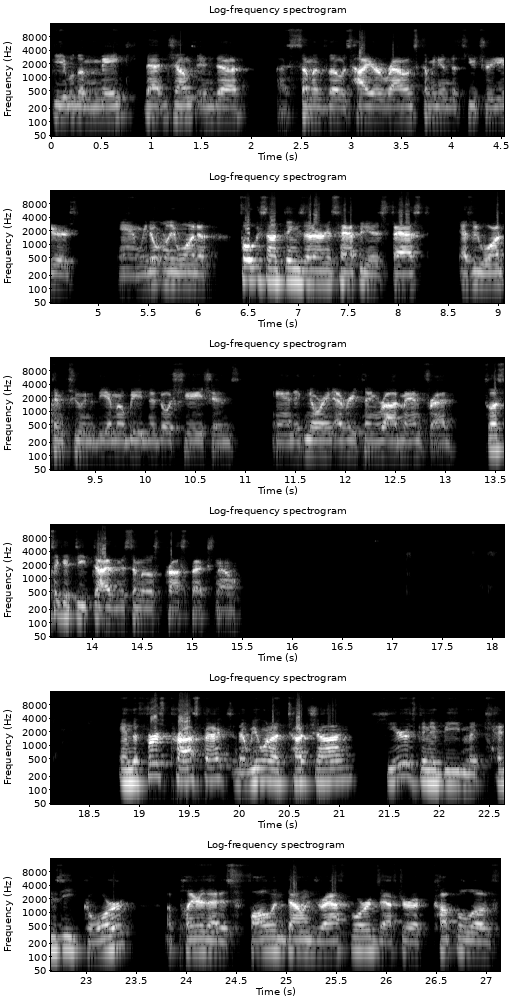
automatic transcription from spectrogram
be able to make that jump into uh, some of those higher rounds coming in the future years. And we don't really want to focus on things that aren't as happening as fast as we want them to into the MLB negotiations and ignoring everything Rob Manfred. So let's take a deep dive into some of those prospects now. And the first prospect that we want to touch on here is going to be Mackenzie Gore, a player that has fallen down draft boards after a couple of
